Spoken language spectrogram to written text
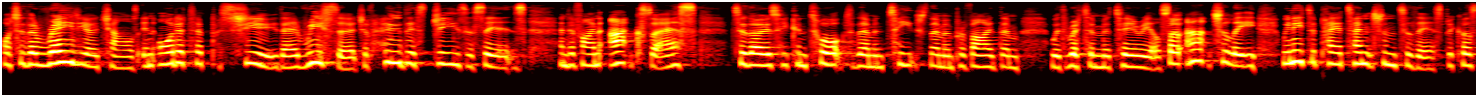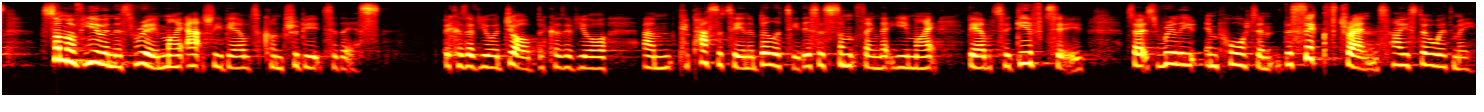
or to the radio channels in order to pursue their research of who this Jesus is and to find access to those who can talk to them and teach them and provide them with written material. So, actually, we need to pay attention to this because some of you in this room might actually be able to contribute to this because of your job, because of your um, capacity and ability. This is something that you might be able to give to. So it's really important. The sixth trend, are you still with me?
